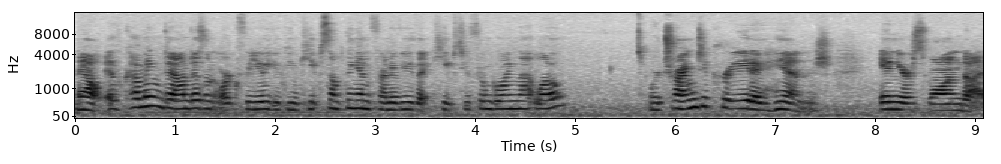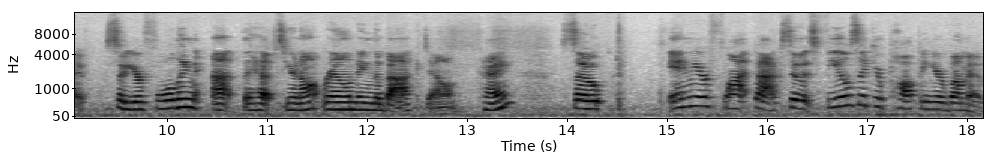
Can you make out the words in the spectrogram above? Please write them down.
Now, if coming down doesn't work for you, you can keep something in front of you that keeps you from going that low. We're trying to create a hinge in your swan dive. So you're folding at the hips. You're not rounding the back down, okay? So in your flat back, so it feels like you're popping your bum out.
